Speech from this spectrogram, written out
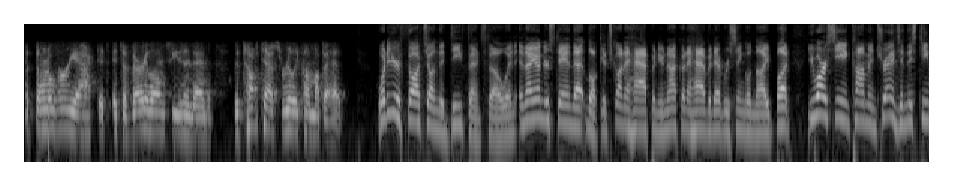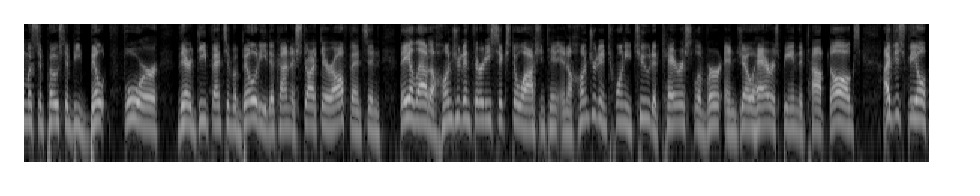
but don't overreact. It's it's a very long season, and the tough tests really come up ahead. What are your thoughts on the defense, though? And, and I understand that, look, it's going to happen. You're not going to have it every single night, but you are seeing common trends, and this team was supposed to be built for their defensive ability to kind of start their offense, and they allowed 136 to Washington and 122 to Caris LeVert and Joe Harris being the top dogs. I just feel,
